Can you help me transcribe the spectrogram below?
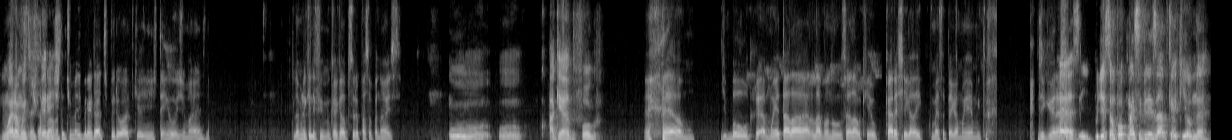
Não era muito De certa diferente. forma, tu tinha uma liberdade superior à que a gente tem hoje, mas. lembra aquele filme que aquela professora passou pra nós? O, o, a Guerra do Fogo. É, de boa, a mulher tá lá lavando sei lá o que, o cara chega lá e começa a pegar a mulher muito de graça. É, sim, podia ser um pouco mais civilizado que aquilo, né?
